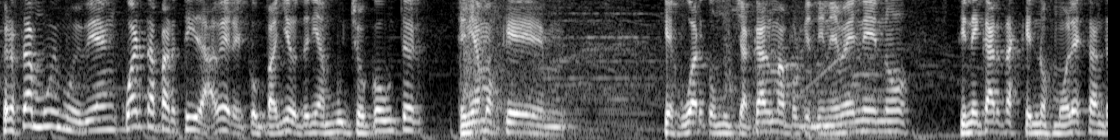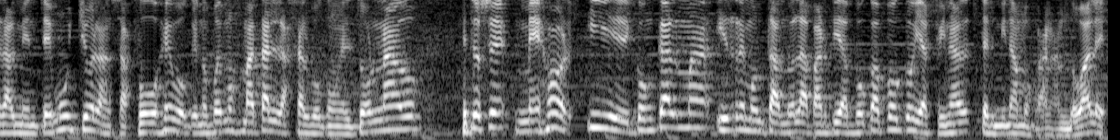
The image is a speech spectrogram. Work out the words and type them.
pero está muy muy bien. Cuarta partida, a ver, el compañero tenía mucho counter, teníamos que, que jugar con mucha calma porque tiene veneno, tiene cartas que nos molestan realmente mucho, lanzafuegos Evo que no podemos matarla salvo con el tornado. Entonces, mejor ir con calma, ir remontando la partida poco a poco y al final terminamos ganando, ¿vale?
